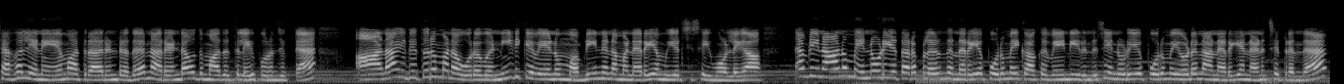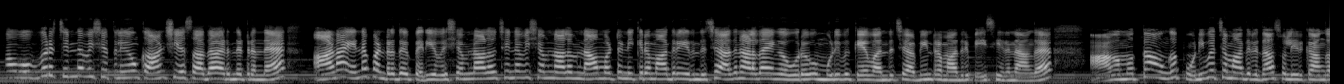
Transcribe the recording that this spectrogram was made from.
ஷஹல் என்னை ஏமாத்துறாருன்றத நான் ரெண்டாவது மாதத்திலேயே புரிஞ்சுக்கிட்டேன். ஆனா இது திருமண உறவு. நீடிக்க வேணும் அப்படின்னு நம்ம நிறைய முயற்சி செய்வோம் இல்லையா? அப்படி நானும் என்னுடைய தரப்புல இருந்து நிறைய பொறுமை காக்க வேண்டி இருந்துச்சு. என்னுடைய பொறுமையோட நான் நிறைய நினைச்சிட்டு இருந்தேன். நான் ஒவ்வொரு சின்ன விஷயத்துலயும் கான்சியஸா தான் இருந்துட்டு இருந்தேன். ஆனா என்ன பண்றது? பெரிய விஷயம்னாலும் சின்ன விஷயம்னாலும் நான் மட்டும் நிக்கிற மாதிரி இருந்துச்சு. அதனாலதான் எங்க உறவு முடிவுக்கே வந்துச்சு அப்படின்ற மாதிரி பேசியிருந்தாங்க. ஆக மொத்தம் அவங்க பொடி வச்ச மாதிரி தான் சொல்லியிருக்காங்க.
